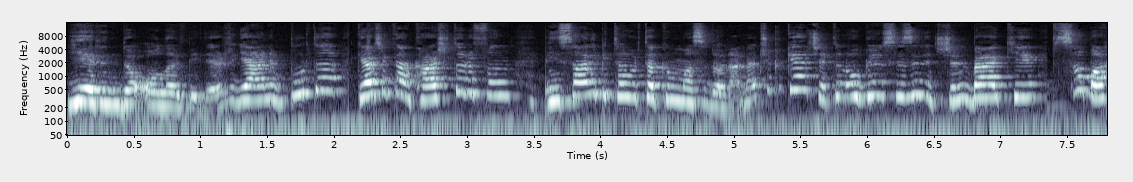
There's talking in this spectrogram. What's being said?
yerinde olabilir. Yani burada gerçekten karşı tarafın insani bir tavır takınması da önemli. Çünkü gerçekten o gün sizin için belki sabah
